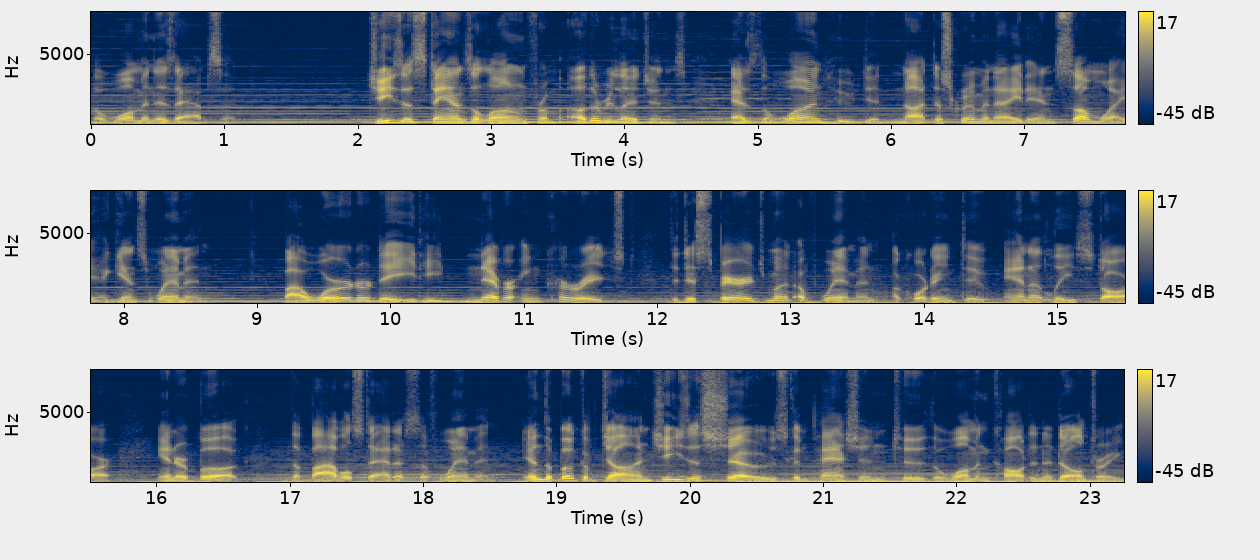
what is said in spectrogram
the woman is absent. Jesus stands alone from other religions as the one who did not discriminate in some way against women. By word or deed, he never encouraged the disparagement of women, according to Anna Lee Starr in her book, The Bible Status of Women. In the book of John, Jesus shows compassion to the woman caught in adultery.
